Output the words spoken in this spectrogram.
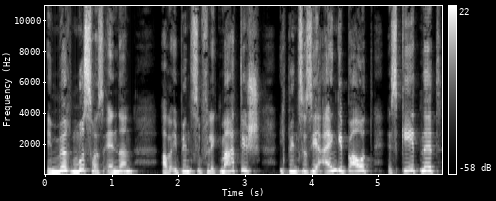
Ich muss was ändern, aber ich bin zu phlegmatisch, ich bin zu sehr eingebaut, es geht nicht.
